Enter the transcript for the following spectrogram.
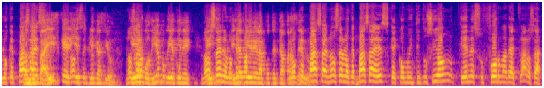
Lo que pasa Cuando es... el país quería esa explicación. No, ella podía porque ella tiene... No, serio, lo ella tiene la potestad para lo hacerlo. Que pasa, no sé, lo que pasa es que como institución tiene su forma de actuar. O sea,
